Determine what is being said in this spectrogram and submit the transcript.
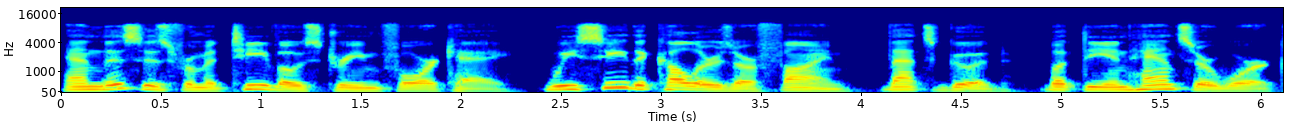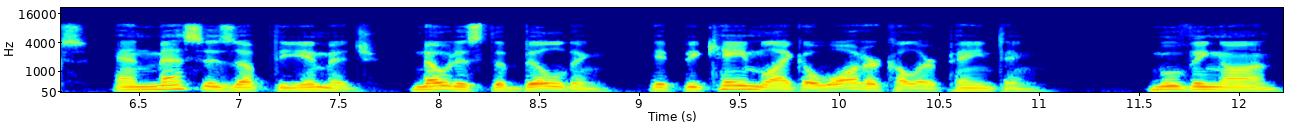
And this is from a TiVo Stream 4K. We see the colors are fine, that's good, but the enhancer works and messes up the image, notice the building, it became like a watercolor painting. Moving on.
